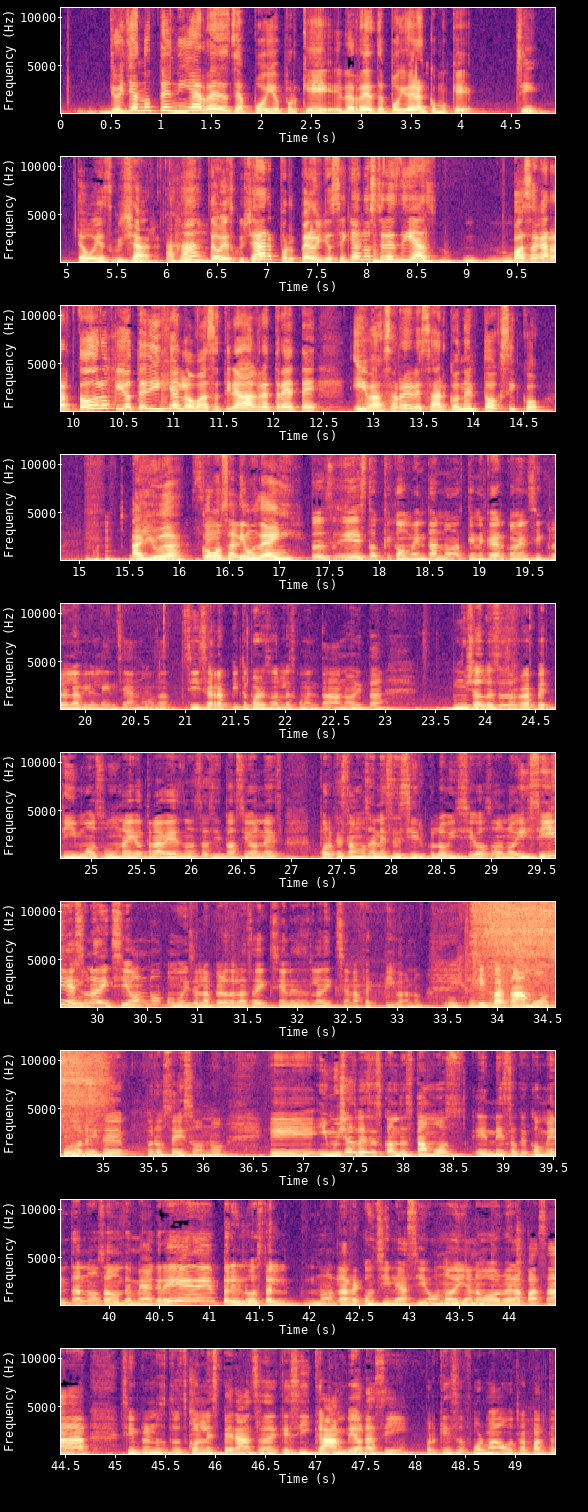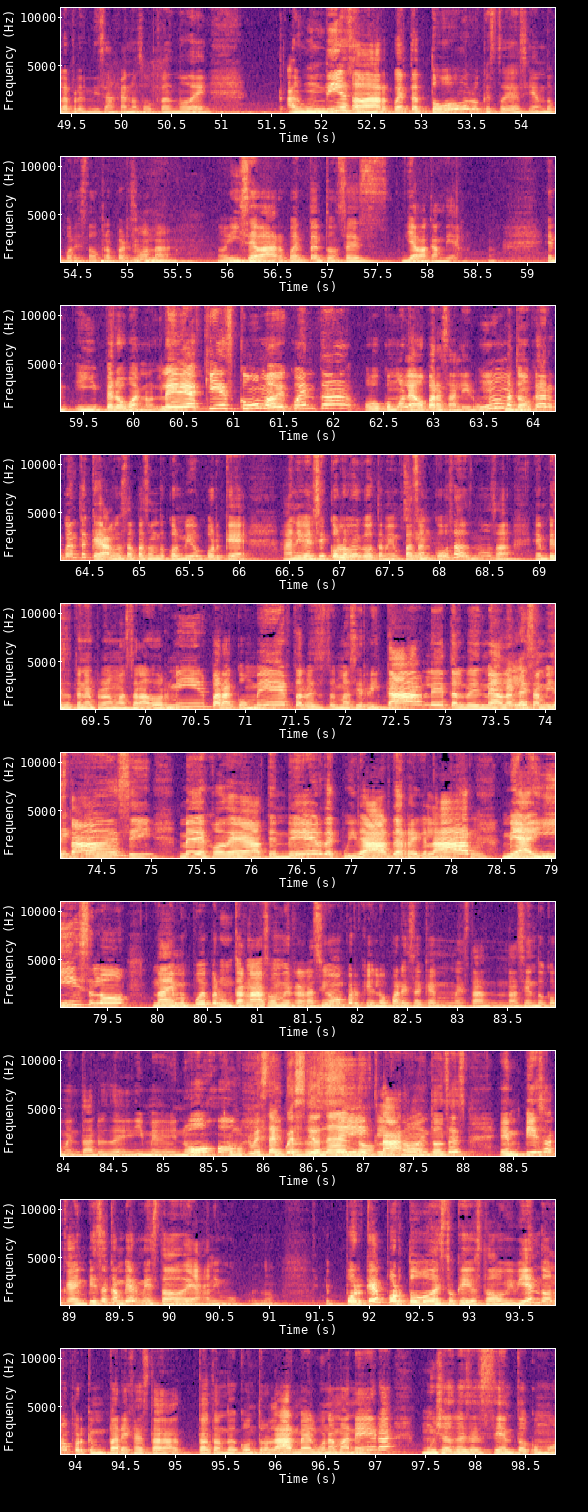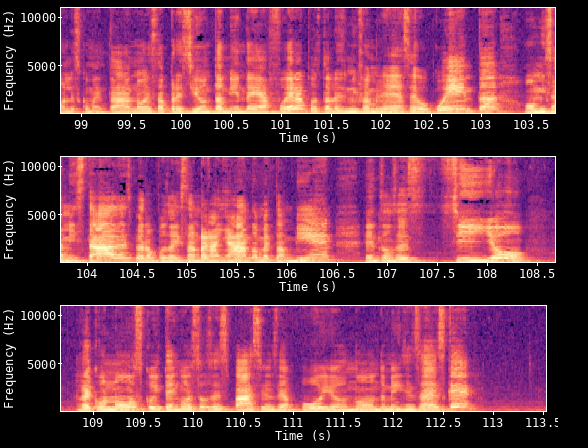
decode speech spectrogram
yo ya no tenía redes de apoyo porque las redes de apoyo eran como que, sí, te voy a escuchar. Ajá, te voy a escuchar, pero yo sé que a los tres días vas a agarrar todo lo que yo te dije, lo vas a tirar al retrete y vas a regresar con el tóxico. Ayuda, ¿cómo salimos de ahí? Entonces, esto que comentan, ¿no? Tiene que ver con el ciclo de la violencia, ¿no? O sea, sí se repite, por eso les comentaba, ¿no? Ahorita muchas veces repetimos una y otra vez nuestras situaciones porque estamos en ese círculo vicioso, ¿no? Y sí, es una adicción, ¿no? Como dicen, la peor de las adicciones es la adicción afectiva, ¿no? Sí pasamos por ese proceso, ¿no? Eh, y muchas veces cuando estamos en eso que comentan, ¿no? O sea, donde me agreden, pero luego está ¿no? la reconciliación, ¿no? De ya no volver a pasar, siempre nosotros con la esperanza de que sí cambie, ahora sí, porque eso forma otra parte del aprendizaje a nosotras, ¿no? De algún día se va a dar cuenta todo lo que estoy haciendo por esta otra persona. Y se va a dar cuenta, entonces ya va a cambiar. y, pero bueno, la idea aquí es cómo me doy cuenta o cómo le hago para salir. Uno, me tengo que dar cuenta que algo está pasando conmigo porque a nivel psicológico también pasan cosas, ¿no? O sea, empiezo a tener problemas para dormir, para comer, tal vez estoy más irritable, tal vez me hablan mis amistades, sí, me dejo de atender, de cuidar, de arreglar, me aíslo, nadie me puede preguntar nada sobre mi relación porque luego parece que me están haciendo comentarios de, y me enojo. Como que me están cuestionando. Sí, claro, entonces empiezo a, empieza a cambiar mi estado de ánimo, pues, ¿no? ¿Por qué? Por todo esto que yo he estado viviendo, ¿no? Porque mi pareja está tratando de controlarme de alguna manera. Muchas veces siento, como les comentaba, ¿no? Esa presión también de allá afuera, pues tal vez mi familia ya se dio cuenta, o mis amistades, pero pues ahí están regañándome también. Entonces, si yo reconozco y tengo estos espacios de apoyo, ¿no? Donde me dicen, ¿sabes qué?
